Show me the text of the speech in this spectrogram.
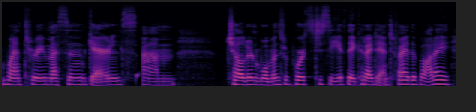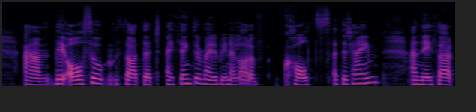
went through missing girls, um, children, women's reports to see if they could identify the body. Um, they also thought that I think there might have been a lot of cults at the time, and they thought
